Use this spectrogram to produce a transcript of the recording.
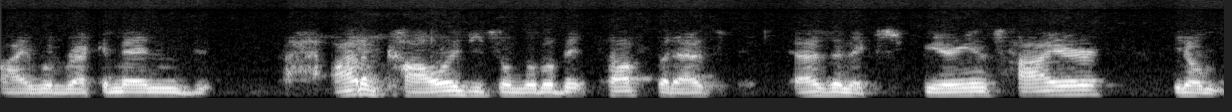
I would recommend out of college, it's a little bit tough, but as as an experienced hire, you know,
